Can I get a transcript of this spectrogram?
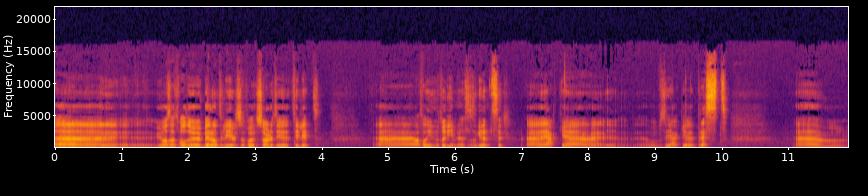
Uh, uansett hva du ber om tilgivelse for, så er du tilgitt. Uh, Iallfall innenfor rimelighetens grenser. Uh, jeg er ikke Jeg si jeg er ikke prest. Um,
